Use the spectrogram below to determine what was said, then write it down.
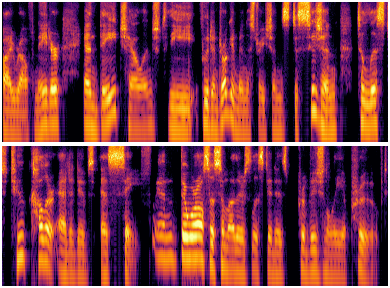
by ralph nader and they challenged the food and drug administration's decision to list two color additives as safe. And there were also some others listed as provisionally approved.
